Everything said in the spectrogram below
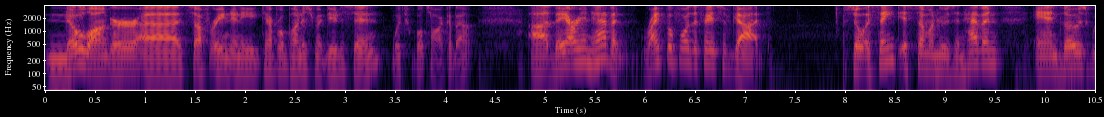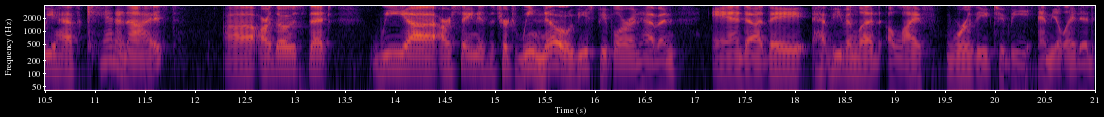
no longer uh, suffering any temporal punishment due to sin, which we'll talk about. Uh, they are in heaven, right before the face of God. So a saint is someone who's in heaven, and those we have canonized uh, are those that we uh, are saying is the church. We know these people are in heaven, and uh, they have even led a life worthy to be emulated.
